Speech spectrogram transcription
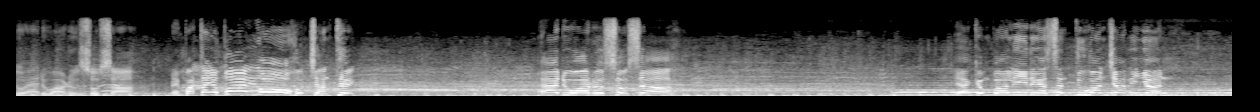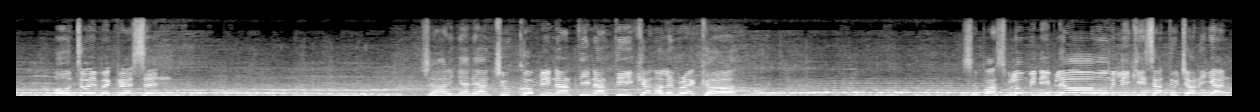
untuk Eduardo Sosa. Rempatan yang baik. Oh, cantik. Eduardo Sosa. Yang kembali dengan sentuhan jaringan untuk Immigration. Jaringan yang cukup dinanti-nantikan oleh mereka. Sebab sebelum ini beliau memiliki satu jaringan.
